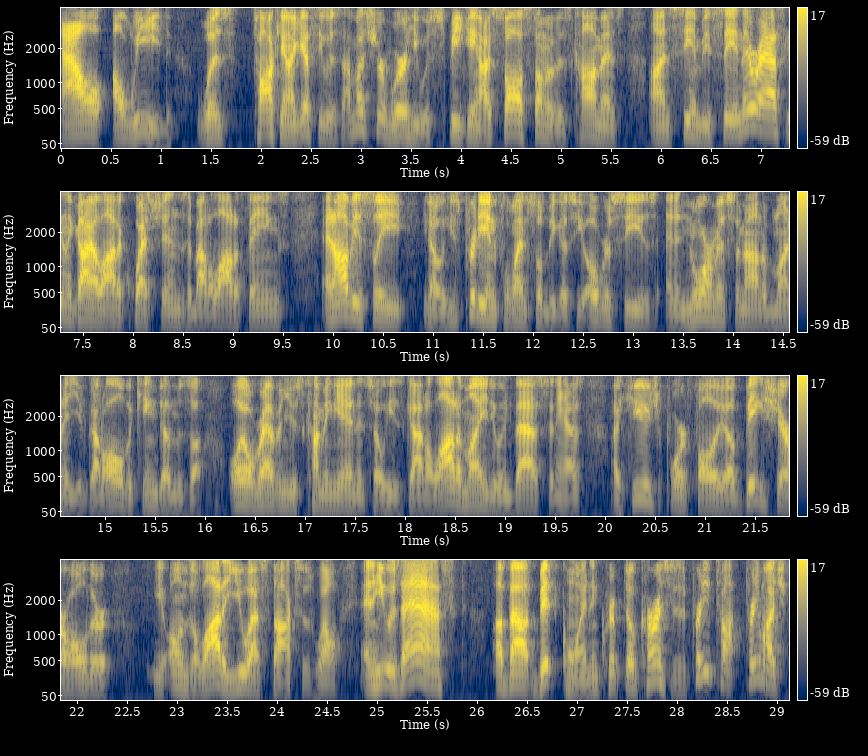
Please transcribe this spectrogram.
Al Alwaleed was talking. I guess he was, I'm not sure where he was speaking. I saw some of his comments on CNBC, and they were asking the guy a lot of questions about a lot of things. And obviously, you know, he's pretty influential because he oversees an enormous amount of money. You've got all the kingdom's uh, oil revenues coming in, and so he's got a lot of money to invest, and he has a huge portfolio, big shareholder. He owns a lot of U.S. stocks as well. And he was asked about Bitcoin and cryptocurrencies. Pretty, t- pretty much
